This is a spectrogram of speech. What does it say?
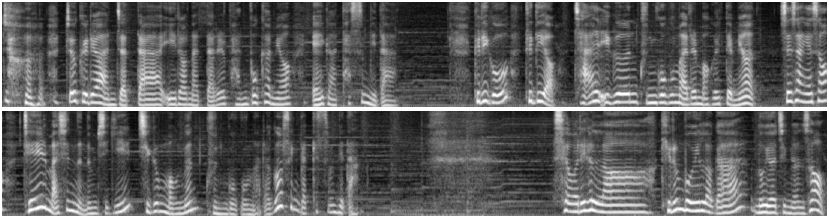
쪼그려 앉았다 일어났다를 반복하며 애가 탔습니다. 그리고 드디어 잘 익은 군고구마를 먹을 때면 세상에서 제일 맛있는 음식이 지금 먹는 군고구마라고 생각했습니다. 세월이 흘러 기름 보일러가 놓여지면서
